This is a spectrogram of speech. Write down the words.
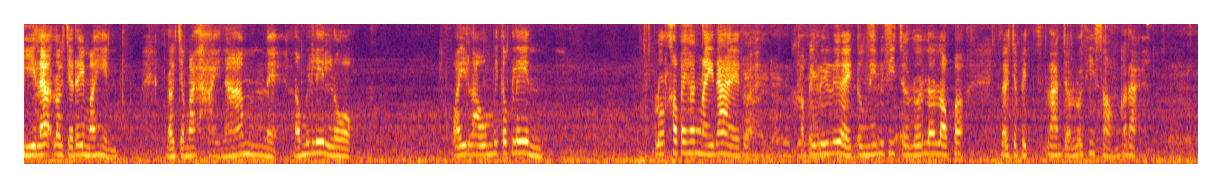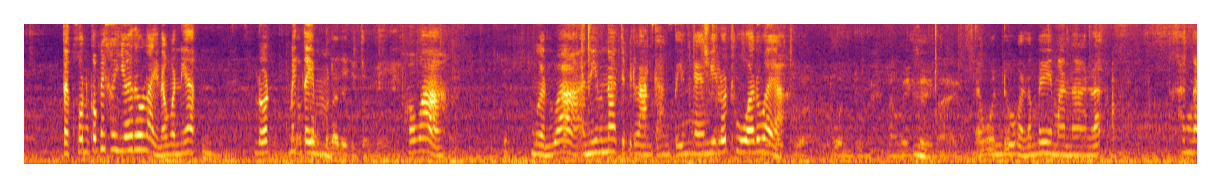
ดีแล้วเราจะได้มาเห็น เราจะมาถ่ายน้ำแหละ เราไม่เล่นหรอก ไว้เราไม่ต้องเล่น รถเข้าไปข้างในได้ด้วยได้ได้ม่นเข้าไปเรื่อยๆ ตรงนี้ไปที่จอดรถแล้วเราก็เราจะไปลานจอดรถที่สองก็ได้ แต่คนก็ไม่ค่อยเยอะเท่าไหร่นะวันเนี้ยอืมรถไม่เต็มแล้วผมันน่าจะอยู่ตรงนี้ เพราะว่า เหมือนว่า อันนี้มันน่าจะเป็นลานกลางเต็นท์ไง มีรถทัวร์ด้วยอะทัวร์วนดูเราไม่เคยมาแต่วนดูก่อนแล้วไม่ได้มานานละข้างใน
